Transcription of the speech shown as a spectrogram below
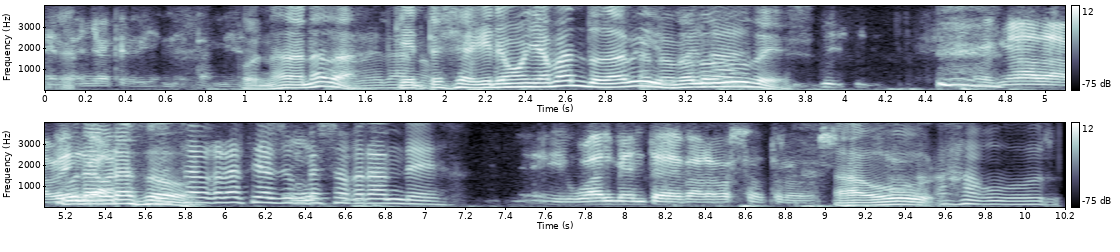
el año que viene también. Pues nada, nada, que te seguiremos llamando, David, no lo dudes. Pues nada, venga. Un abrazo. Muchas gracias y un beso grande. Igualmente para vosotros. Agur. Agur.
